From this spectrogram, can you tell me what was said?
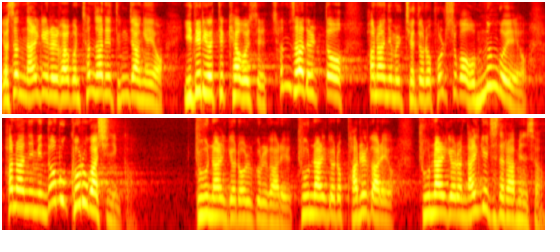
여섯 날개를 갈고 천사들이 등장해요. 이들이 어떻게 하고 있어요? 천사들도 하나님을 제대로 볼 수가 없는 거예요. 하나님이 너무 거룩하시니까. 두 날개로 얼굴을 가려요. 두 날개로 발을 가려요. 두 날개로 날개짓을 하면서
